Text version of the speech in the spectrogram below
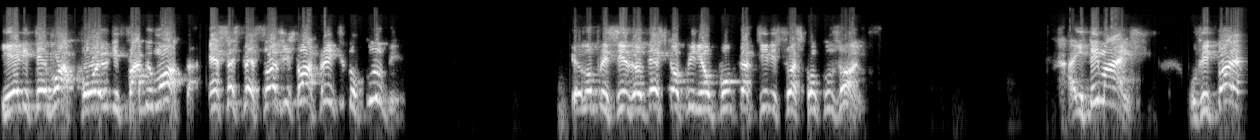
e ele teve o apoio de Fábio Mota. Essas pessoas estão à frente do clube. Eu não preciso, eu deixo que a opinião pública tire suas conclusões. Aí tem mais. O Vitória,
